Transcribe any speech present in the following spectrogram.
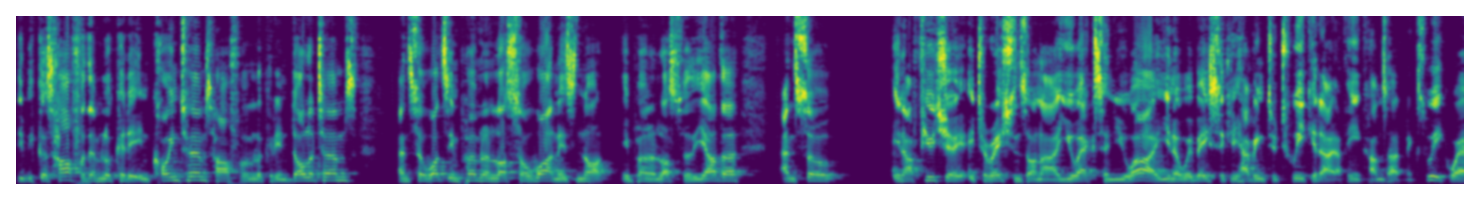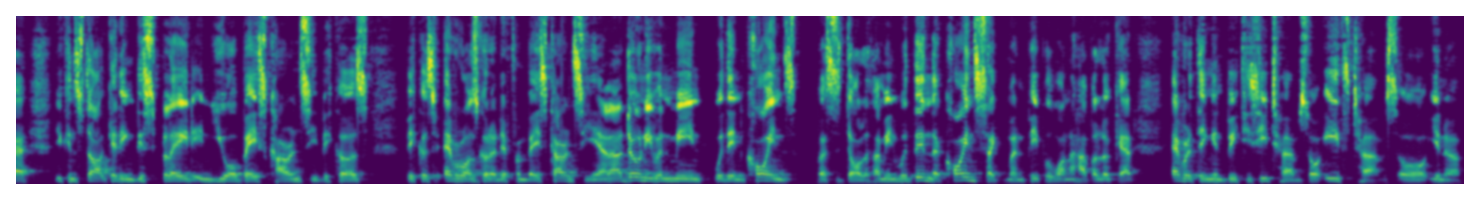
because half of them look at it in coin terms, half of them look at it in dollar terms and so what's impermanent loss for one is not impermanent loss for the other. And so in our future iterations on our UX and UI, you know, we're basically having to tweak it out. I think it comes out next week where you can start getting displayed in your base currency because because everyone's got a different base currency. And I don't even mean within coins versus dollars. I mean, within the coin segment, people want to have a look at everything in BTC terms or ETH terms or, you know,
